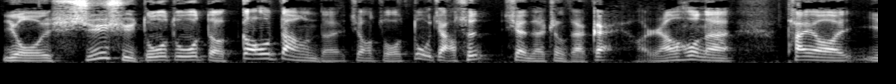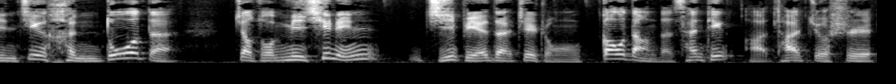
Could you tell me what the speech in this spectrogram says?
有许许多多的高档的叫做度假村，现在正在盖啊。然后呢，它要引进很多的。叫做米其林级别的这种高档的餐厅啊，他就是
